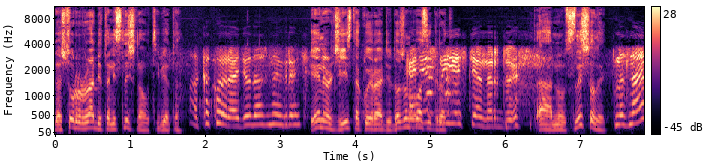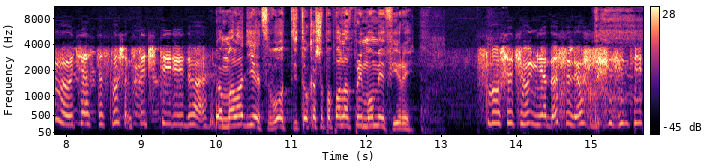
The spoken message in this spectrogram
А что радио-то не слышно у тебя-то? А какое радио должно играть? Energy есть такое радио, должен у вас Конечно, играть? есть Energy. А, ну, слышали? Мы знаем, его часто слушаем. 104,2. А, Молодец, вот, ты только что попала в прямом эфире. Слушайте, вы меня до слез довели.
